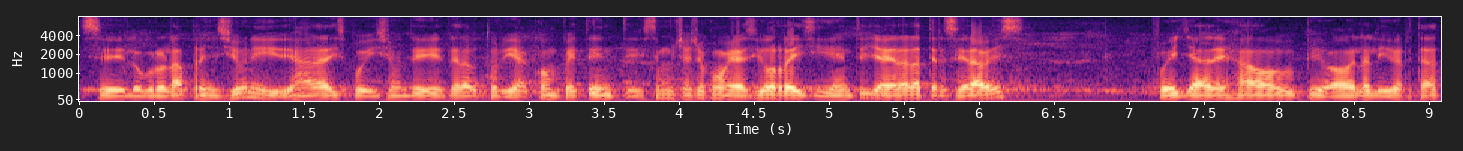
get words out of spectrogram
Se logró la aprehensión y dejar a disposición de, de la autoridad competente. Este muchacho, como había sido reincidente, ya era la tercera vez, fue ya dejado privado de la libertad,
